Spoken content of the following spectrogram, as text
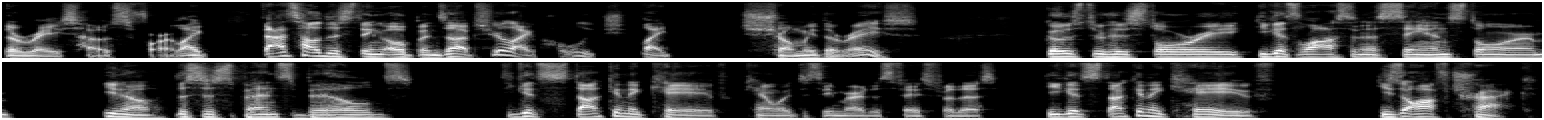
the race host for. Like, that's how this thing opens up. So you're like, holy shit, like, show me the race. Goes through his story. He gets lost in a sandstorm. You know, the suspense builds. He gets stuck in a cave. Can't wait to see Meredith's face for this. He gets stuck in a cave. He's off track.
